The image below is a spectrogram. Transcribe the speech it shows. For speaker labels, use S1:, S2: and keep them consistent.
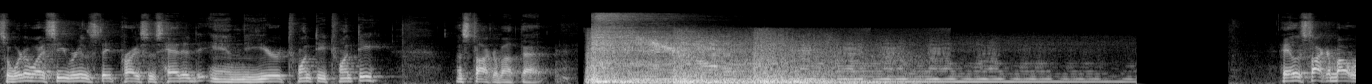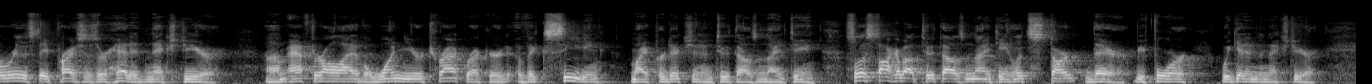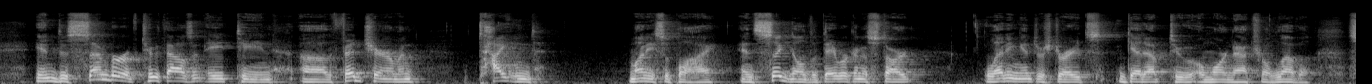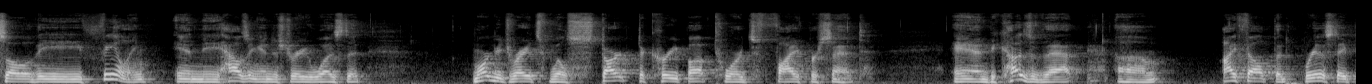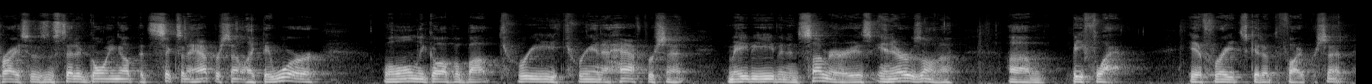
S1: So where do I see real estate prices headed in the year 2020? Let's talk about that. Hey, let's talk about where real estate prices are headed next year. Um, after all, I have a one-year track record of exceeding my prediction in 2019. So let's talk about 2019. Let's start there before we get into next year. In December of 2018, uh, the Fed chairman tightened money supply and signaled that they were going to start letting interest rates get up to a more natural level. So the feeling in the housing industry was that mortgage rates will start to creep up towards 5%. And because of that, um, I felt that real estate prices, instead of going up at 6.5% like they were, will only go up about 3, 3.5%, maybe even in some areas in Arizona, um, be flat if rates get up to 5%.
